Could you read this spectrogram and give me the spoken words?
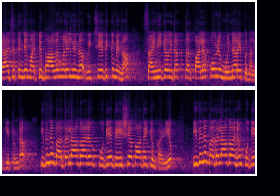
രാജ്യത്തിന്റെ മറ്റു ഭാഗങ്ങളിൽ നിന്ന് വിച്ഛേദിക്കുമെന്ന് സൈനിക വിദഗ്ധർ പലപ്പോഴും മുന്നറിയിപ്പ് നൽകിയിട്ടുണ്ട്. ഇതിന് ബദലാകാനും പുതിയ ദേശീയപാതയ്ക്കും കഴിയും. ഇതിന് ബദലാകാനും പുതിയ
